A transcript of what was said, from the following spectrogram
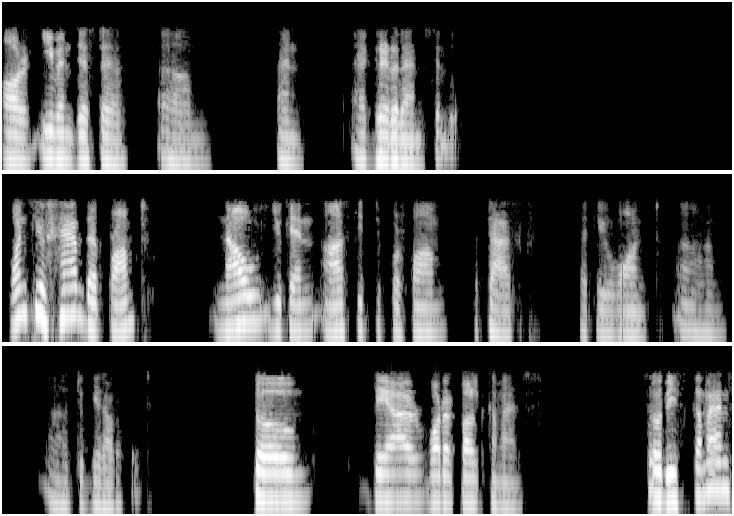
or even just a um, an a greater than symbol. Once you have the prompt now you can ask it to perform the tasks that you want um, uh, to get out of it. So they are what are called commands. So these commands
